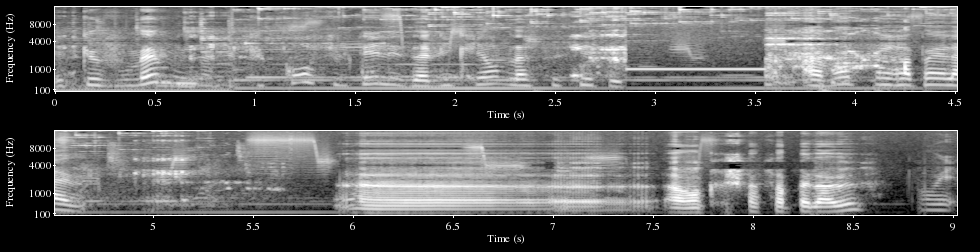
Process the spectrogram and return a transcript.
Est-ce que vous-même, vous avez pu consulter les avis clients de la société avant de faire appel à eux Euh, avant que je fasse appel à eux Oui.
